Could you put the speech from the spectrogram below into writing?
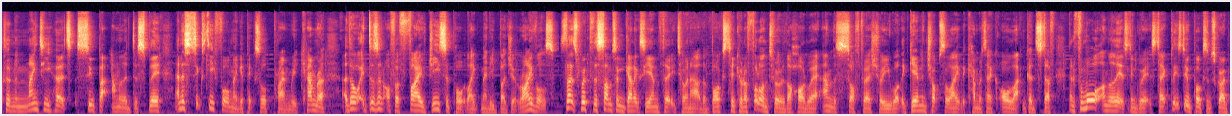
including a 90Hz Super AMOLED display and a 64 megapixel primary camera, although it doesn't offer 5G support like many budget rivals. So let's whip the Samsung Galaxy M32 out of the box, take you on a full-on tour of the hardware and the software, show you what the gaming chops are like, the camera tech, all that good stuff. And for more on the latest and greatest tech, please do plug subscribe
